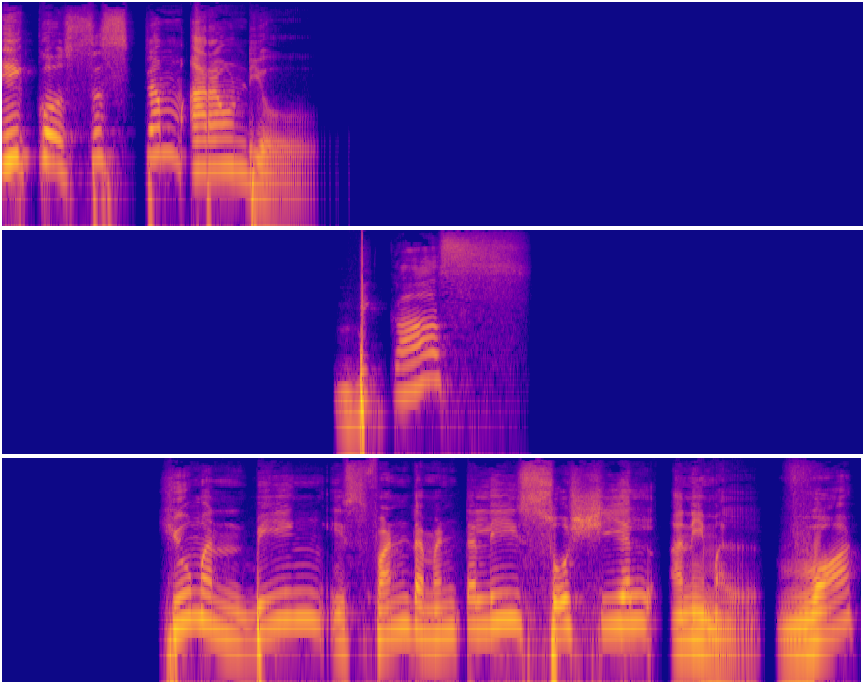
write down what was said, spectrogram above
ecosystem around you. Because human being is fundamentally social animal. What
